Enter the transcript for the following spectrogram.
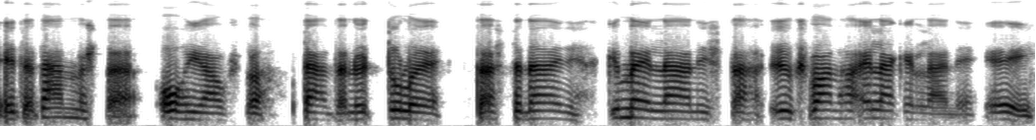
että tämmöistä ohjausta täältä nyt tulee tästä näin Kymenläänistä yksi vanha eläkeläinen, ei.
